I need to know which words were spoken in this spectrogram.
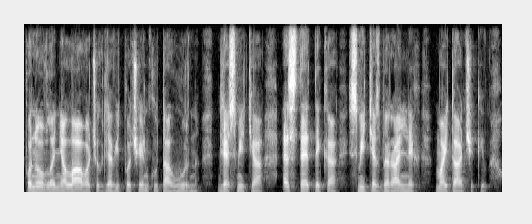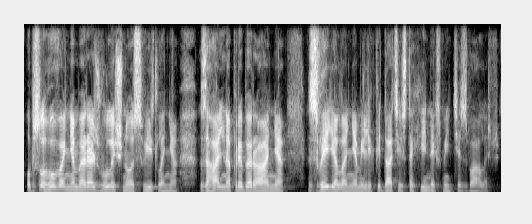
поновлення лавочок для відпочинку та урн для сміття, естетика сміттєзбиральних майданчиків, обслуговування мереж вуличного освітлення, загальне прибирання з виявленням і ліквідацією стихійних сміттєзвалищ.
